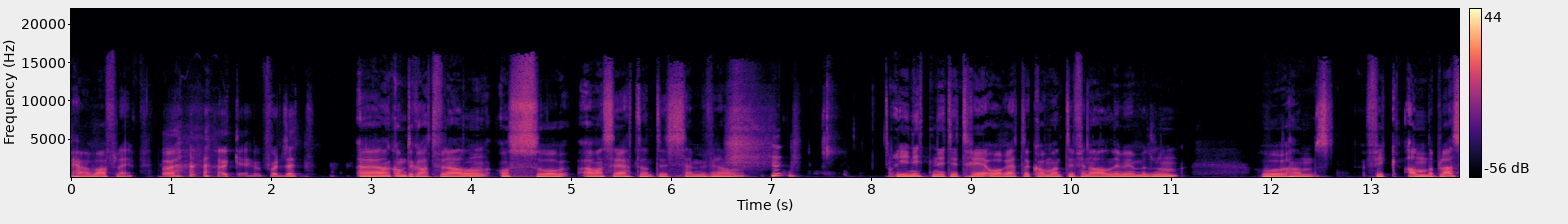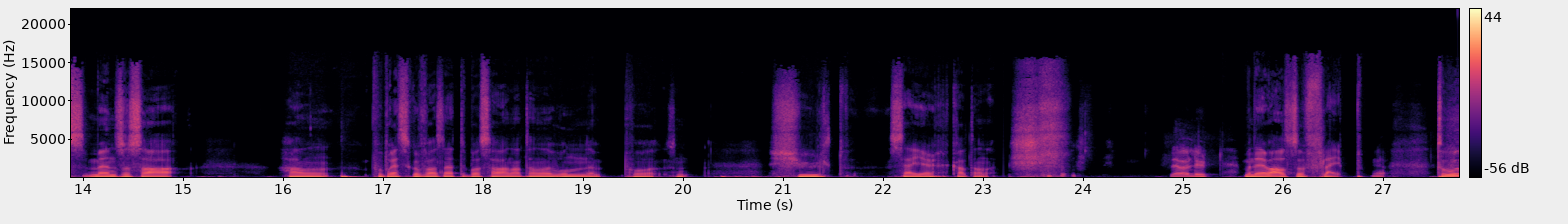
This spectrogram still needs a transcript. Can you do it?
Ja, det var fleip. Ok, fortsett. Uh, han kom til kvartfinalen, og så avanserte han til semifinalen. I 1993, året etter, kom han til finalen i Wimbledon, hvor han fikk andreplass, men så sa han På pressekonferansen etterpå sa han at han hadde vunnet på sånn skjult seier, kalte han det. Det var lurt. Men det var altså fleip. Ja. To,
